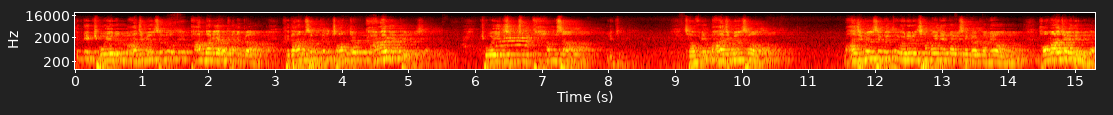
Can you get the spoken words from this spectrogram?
근데 교회는 맞으면서도 반발이 약하니까 그 다음서부터는 점점 강하게 때리기 시작해요. 교회 집중 탐사 이렇게. 자, 우리 맞으면서 맞으면서 그때 은혜를 참아야 된다고 생각하면 더 맞아야 됩니다.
